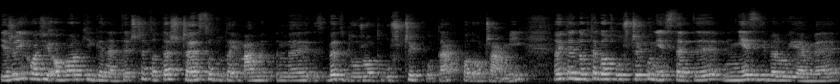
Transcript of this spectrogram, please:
Jeżeli chodzi o worki genetyczne, to też często tutaj mamy zbyt dużo tłuszczyku tak, pod oczami. No i ten, do tego tłuszczyku niestety nie zniwelujemy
